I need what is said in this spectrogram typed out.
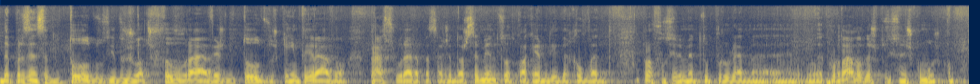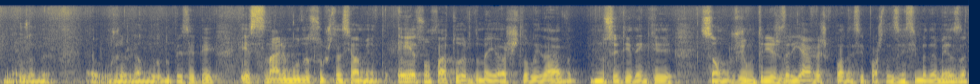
da presença de todos e dos votos favoráveis de todos os que a integravam para assegurar a passagem de orçamentos ou de qualquer medida relevante para o funcionamento do programa uh, acordado ou das posições comuns, como, usando uh, o jargão do, do PCP. Esse cenário muda substancialmente. É esse um fator de maior estabilidade, no sentido em que são geometrias variáveis que podem ser postas em cima da mesa,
